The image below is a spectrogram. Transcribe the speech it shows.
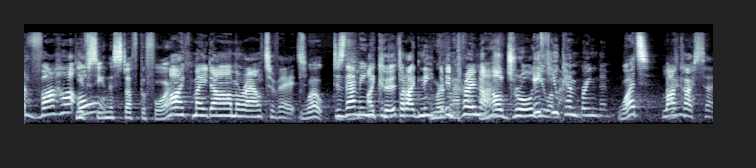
Advaha You've ore? seen this stuff before? I've made armor out of it. Whoa. Does that mean I you can could, but I'd need Where in can I- Prena. huh? I'll draw If you. If you can bring them, What? like I say.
